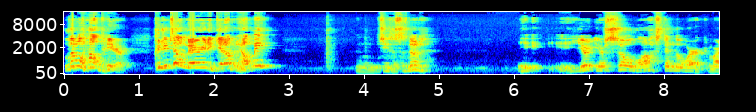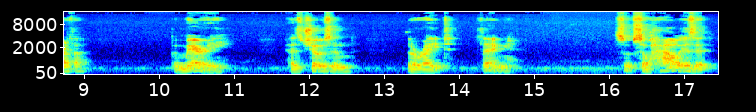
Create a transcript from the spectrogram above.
little help here. Could you tell Mary to get up and help me? Jesus says, No, you're, you're so lost in the work, Martha. But Mary has chosen the right thing. So, so how is it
